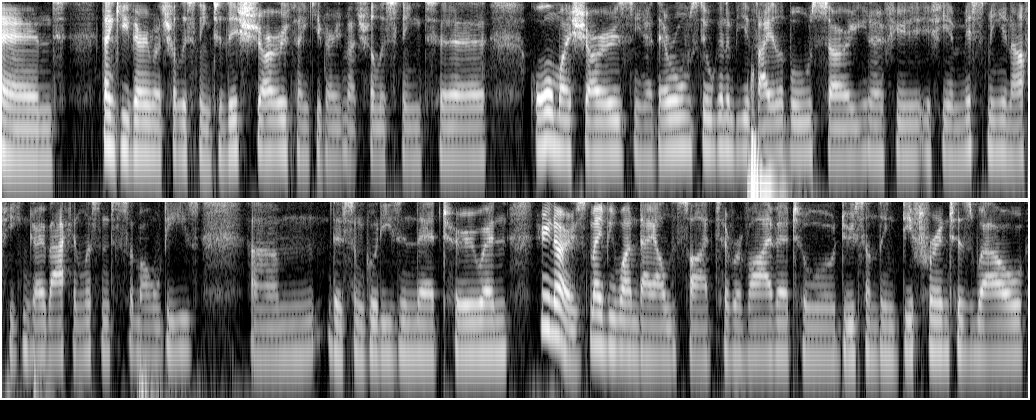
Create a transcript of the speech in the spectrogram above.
and Thank you very much for listening to this show. Thank you very much for listening to all my shows. You know, they're all still going to be available. So, you know, if you if you miss me enough, you can go back and listen to some oldies. Um, there's some goodies in there too, and who knows? Maybe one day I'll decide to revive it or do something different as well.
